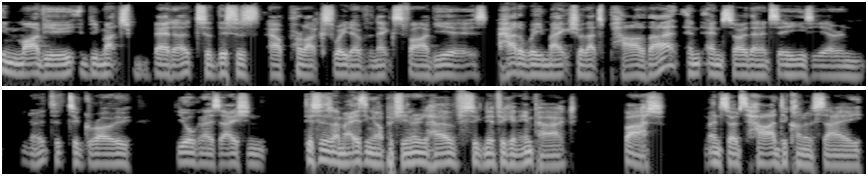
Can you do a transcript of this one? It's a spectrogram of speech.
in my view, it'd be much better to this is our product suite over the next five years. How do we make sure that's part of that? And, and so then it's easier and, you know, to, to grow the organization. This is an amazing opportunity to have significant impact. But, and so it's hard to kind of say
